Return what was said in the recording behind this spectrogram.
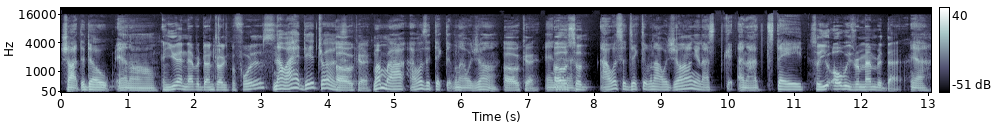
shot the dope, and um. And you had never done drugs before this? No, I had did drugs. Oh, okay. Remember, I, I was addicted when I was young. Oh, okay. And oh, uh, so I was addicted when I was young, and I and I stayed. so you always remembered that? Yeah.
